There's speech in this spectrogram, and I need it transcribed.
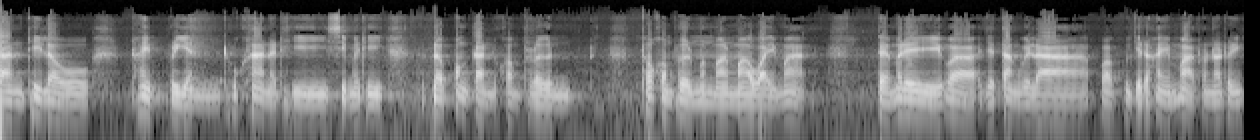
การที่เราให้เปลี่ยนทุกห้านาทีสิบนาที เราป้องกันความเพลิน เพราะความเพลินมันมามาไวมาก แต่ไม่ได้ว่าจะตั้งเวลาว่าคุณจะให้มากเท่านั้นเท่านี้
